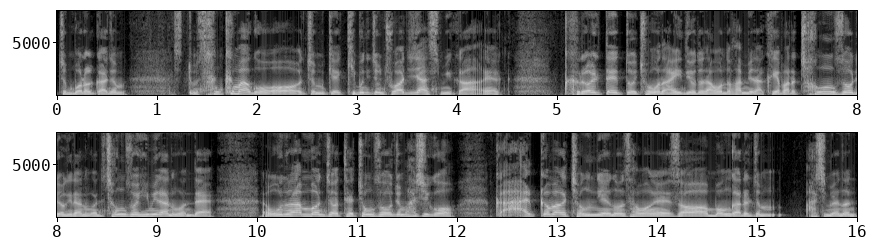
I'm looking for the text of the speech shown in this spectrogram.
좀 뭐랄까 좀, 좀 상큼하고 좀 이렇게 기분이 좀 좋아지지 않습니까? 예. 그럴 때 또 좋은 아이디어도 나온다고 합니다. 그게 바로 청소력이라는 건데, 청소 힘이라는 건데, 오늘 한번 저 대청소 좀 하시고 깔끔하게 정리해 놓은 상황에서 뭔가를 좀 하시면은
